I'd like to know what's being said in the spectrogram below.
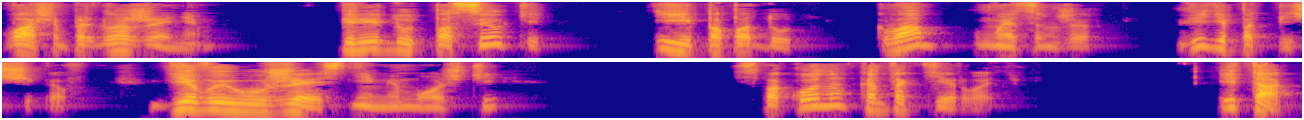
вашим предложением, перейдут по ссылке и попадут к вам в мессенджер в виде подписчиков, где вы уже с ними можете спокойно контактировать. Итак,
